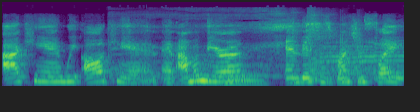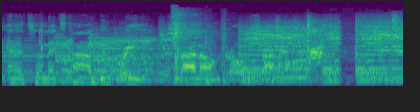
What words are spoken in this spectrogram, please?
I can, we all can. And I'm Amira, and this is Brunch and Slay. And until next time, be great. Shine on, girls. Shine on.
